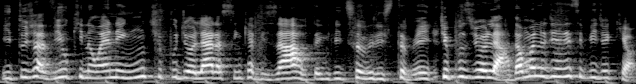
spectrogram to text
e tu já viu que não é nenhum tipo de olhar assim que é bizarro, tem vídeo sobre isso também. Tipos de olhar. Dá uma olhadinha nesse vídeo aqui, ó.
